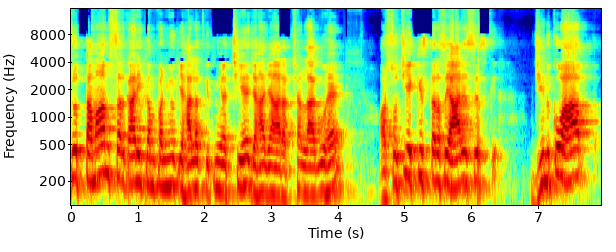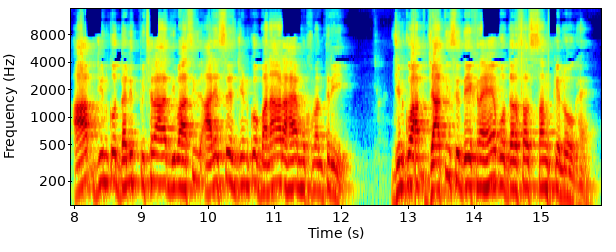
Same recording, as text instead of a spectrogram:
जो तमाम सरकारी कंपनियों की हालत कितनी अच्छी है, जहाँ जहाँ आरक्षण लागू है, और सोचिए किस तरह से आरएसएस जिनको आप आप जिनको दलित पिछड़ा आदिवासी आरएसएस जिनको बना रहा है मुख्यमंत्री, जिनको आप जाति से देख रहे हैं, वो दरअसल संघ के लोग हैं।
